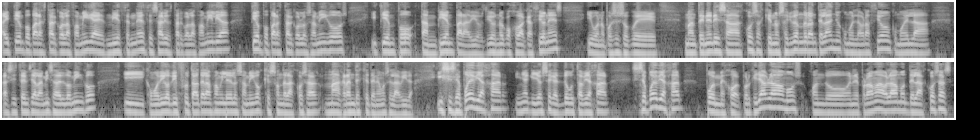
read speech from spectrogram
Hay tiempo para estar con la familia, es necesario estar con la familia, tiempo para estar con los amigos y tiempo también para Dios. Dios no coge vacaciones y bueno, pues eso, que mantener esas cosas que nos ayudan durante el año, como es la oración, como es la, la asistencia a la misa del domingo y como digo, disfrutar de la familia y de los amigos, que son de las cosas más grandes que tenemos en la vida. Y si se puede viajar, Iñaki, yo sé que a ti te gusta viajar, si se puede viajar, pues mejor, porque ya hablábamos, cuando en el programa hablábamos de las cosas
